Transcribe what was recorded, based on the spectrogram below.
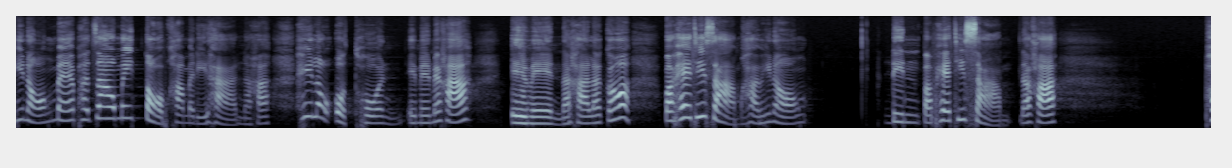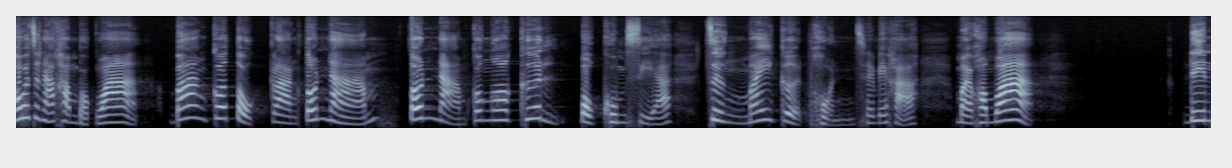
พี่น้องแม้พระเจ้าไม่ตอบคำอธิษฐานนะคะ ให้เราอดทนเอเมนไหมคะเอเมนนะคะ แล้วก็ประเภทที่ 3 ค่ะพี่น้อง ดินประเภทที่ 3 นะคะ พระวจนะคำบอกว่า บ้างก็ตกกลางต้นหนาม ต้นหนามก็งอกขึ้น ปกคลุมเสียจึงไม่เกิดผลใช่ไหมคะ หมายความว่า ดิน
